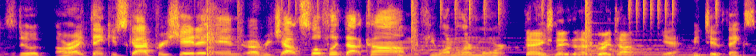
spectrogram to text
Let's do it. All right. Thank you, Scott. Appreciate it. And uh, reach out slowflip.com if you want to learn more. Thanks, Nathan. Had a great time. Yeah, me too. Thanks.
